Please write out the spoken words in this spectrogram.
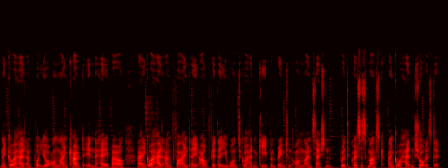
and then go ahead and put your online character in the hay barrel and go ahead and find a outfit that you want to go ahead and keep and bring to an online session with the Christmas mask and go ahead and shortlist it.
